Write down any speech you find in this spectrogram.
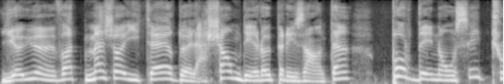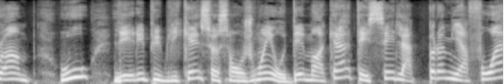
il y a eu un vote majoritaire de la Chambre des représentants pour dénoncer Trump, où les républicains se sont joints aux démocrates et c'est la première fois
